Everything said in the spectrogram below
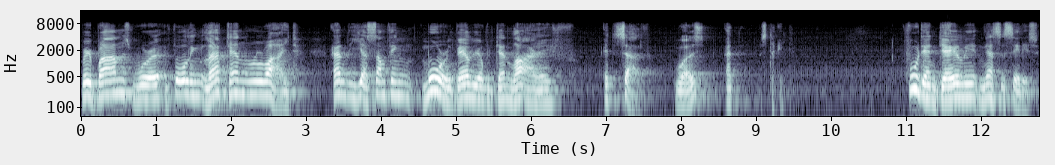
where bombs were falling left and right, and yes, something more valuable than life itself was at stake. Food and daily necessities.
